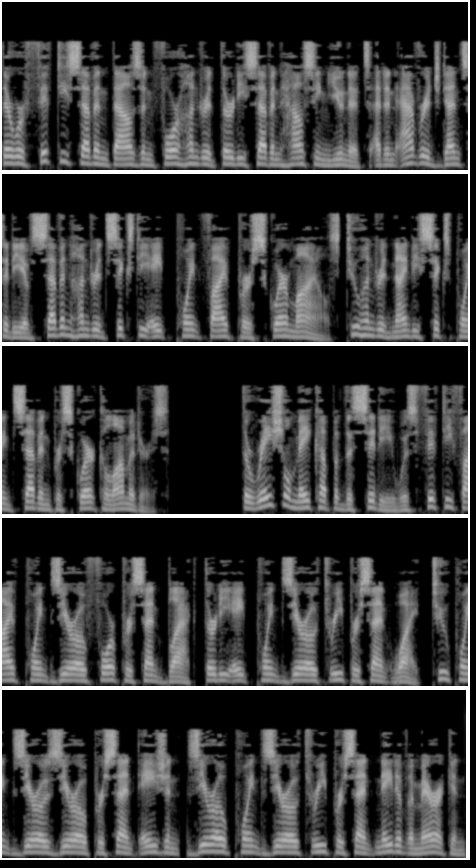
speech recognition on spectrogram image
There were 57,437 housing units at an average density of 768.5 per square miles, 296.7 per square kilometers. The racial makeup of the city was 55.04% black, 38.03% white, 2.00% Asian, 0.03% Native American,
